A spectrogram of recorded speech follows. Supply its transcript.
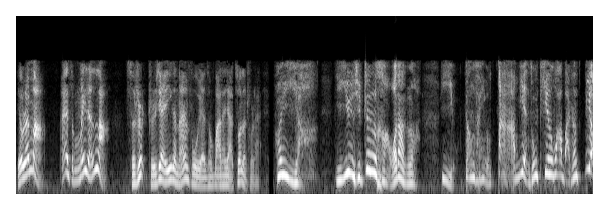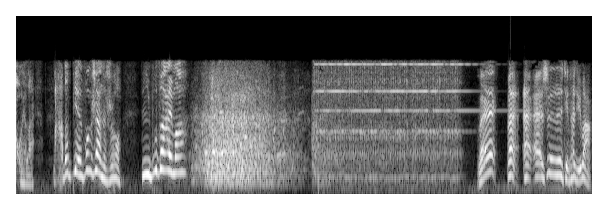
有人吗？”哎，怎么没人了？此时，只见一个男服务员从吧台下钻了出来。哎呀，你运气真好啊，大哥！哎呦，刚才有大便从天花板上掉下来，打到电风扇的时候，你不在吗？喂喂，哎哎，是是警察局吧？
